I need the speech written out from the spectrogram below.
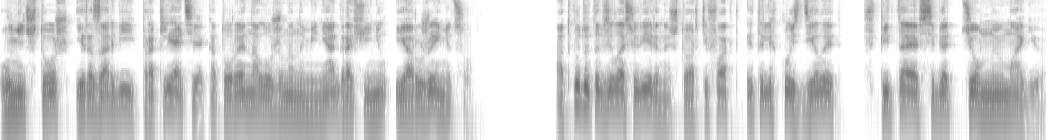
Уничтожь и разорви проклятие, которое наложено на меня, графиню и оружейницу. Откуда-то взялась уверенность, что артефакт это легко сделает, впитая в себя темную магию.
